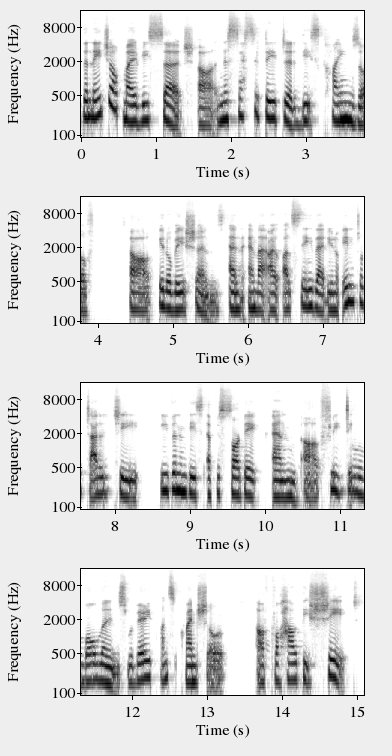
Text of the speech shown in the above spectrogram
the nature of my research uh, necessitated these kinds of uh, innovations. And, and I, will say that, you know, in totality, even these episodic and uh, fleeting moments were very consequential uh, for how they shaped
